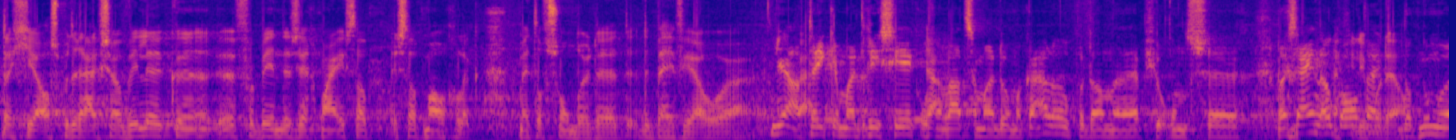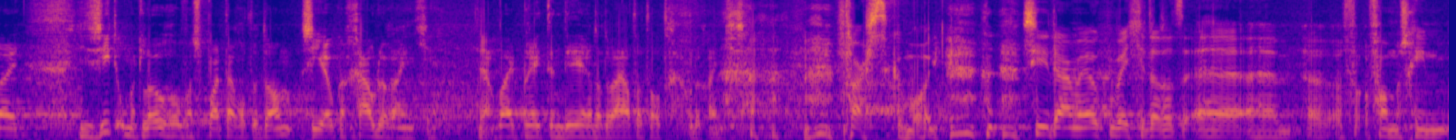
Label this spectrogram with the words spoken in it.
dat je als bedrijf zou willen kunnen, uh, verbinden, zeg maar, is dat, is dat mogelijk. Met of zonder de, de, de BVO. Uh, ja, teken maar drie cirkels ja. en laat ze maar door elkaar lopen. Dan uh, heb je ons. wij zijn ook altijd, dat noemen wij. Je ziet om het logo van Sparta Rotterdam, zie je ook een gouden randje. Ja. Wij pretenderen dat wij altijd al het gouden randje zijn. Hartstikke mooi. zie je daarmee ook een beetje dat het van misschien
